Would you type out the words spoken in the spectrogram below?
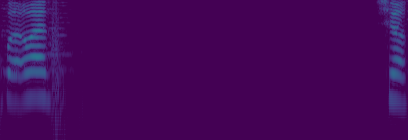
подевка. Всем.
